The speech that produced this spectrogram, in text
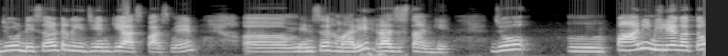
जो डिसर्ट रीजियन के आसपास में मीन्स हमारे राजस्थान की, जो पानी मिलेगा तो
